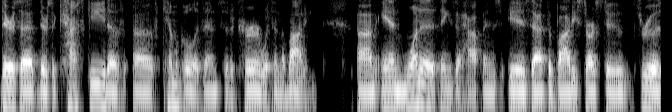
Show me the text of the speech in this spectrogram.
there's a there's a cascade of of chemical events that occur within the body. Um, and one of the things that happens is that the body starts to, through a,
